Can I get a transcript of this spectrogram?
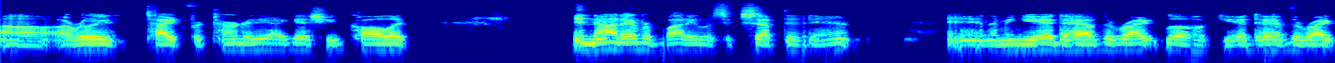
uh, a really tight fraternity, I guess you'd call it, and not everybody was accepted in. And I mean, you had to have the right look, you had to have the right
